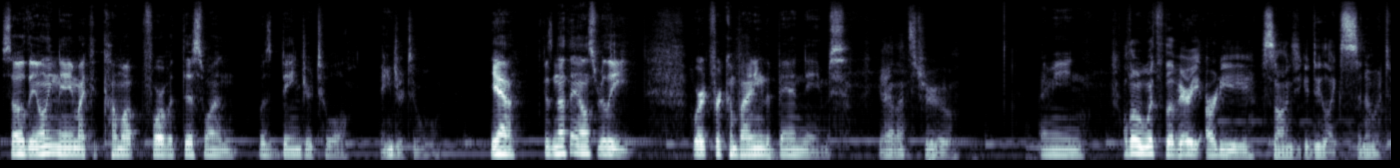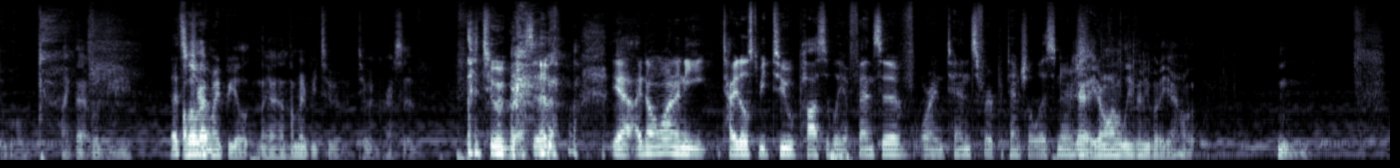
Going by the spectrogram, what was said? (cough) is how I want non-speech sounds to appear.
So the only name I could come up for with this one was Danger Tool. Danger Tool. Yeah, because nothing else really worked for combining the band names. Yeah, that's true. I mean, Although with the very arty songs, you could do like Cinema Tool. Like that would be. that's although true. that might be, a- yeah, that might be too too aggressive. (laughs) too aggressive. yeah, I don't want any titles to be too possibly offensive or intense for potential listeners. Yeah, you don't want to leave anybody out. Hmm.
